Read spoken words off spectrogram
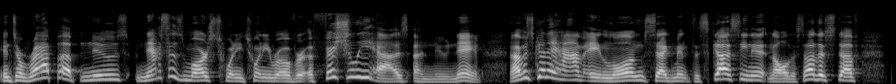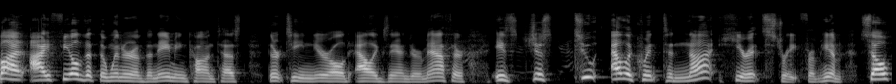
And to wrap up news, NASA's Mars 2020 rover officially has a new name. I was going to have a long segment discussing it and all this other stuff, but I feel that the winner of the naming contest, 13-year-old Alexander Mather, is just too eloquent to not hear it straight from him. So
